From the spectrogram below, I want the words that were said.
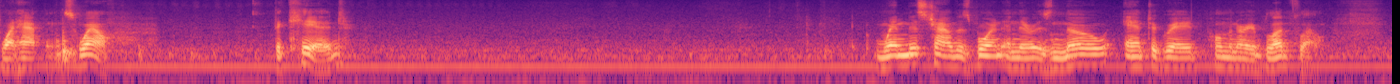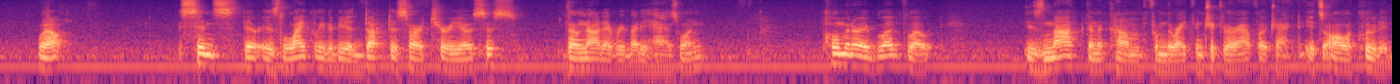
what happens? Well, the kid when this child is born and there is no antegrade pulmonary blood flow, well, since there is likely to be a ductus arteriosus, though not everybody has one, pulmonary blood flow is not going to come from the right ventricular outflow tract. It's all occluded.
